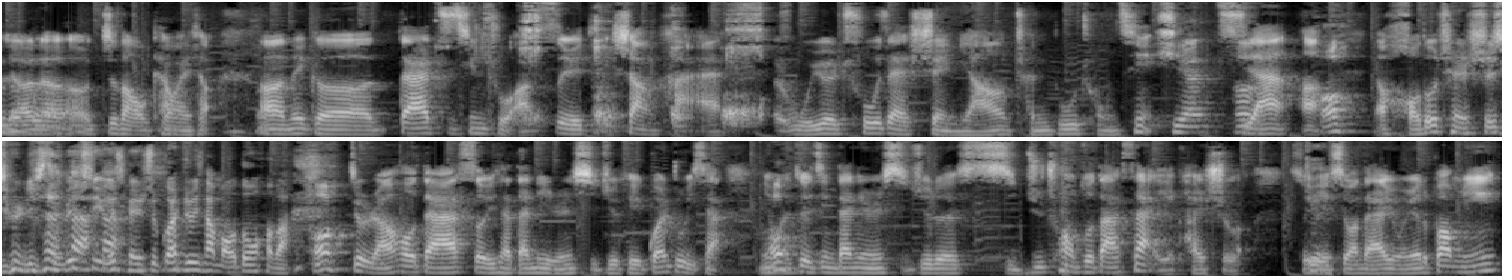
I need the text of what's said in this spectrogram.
聊聊，知道我开玩笑啊、那个大家记清楚啊，四月底上海，呃五月初在沈阳、成都、重庆、西安西安啊，好，然后好多城市，就是你随便去一个城市关注一下毛东，好吧？好就然后大家搜一下当地人喜剧，可以关注一下。另外，最近当地人喜剧的喜剧创作大赛也开始了，所以也希望大家踊跃的报名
